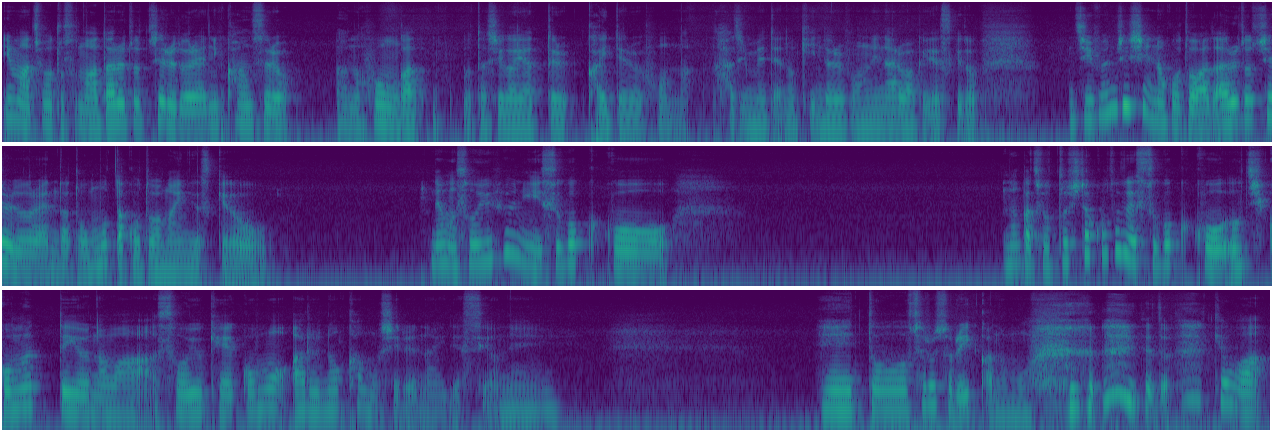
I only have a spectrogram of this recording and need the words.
今ちょうどそのアダルト・チルドレンに関するあの本が私がやってる書いてる本な初めての Kindle 本になるわけですけど自分自身のことをアダルト・チルドレンだと思ったことはないんですけどでもそういうふうにすごくこうなんかちょっとしたことですごくこう落ち込むっていうのはそういう傾向もあるのかもしれないですよね。えっ、ー、とそろそろいいかなもう。ちょっと今日は、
